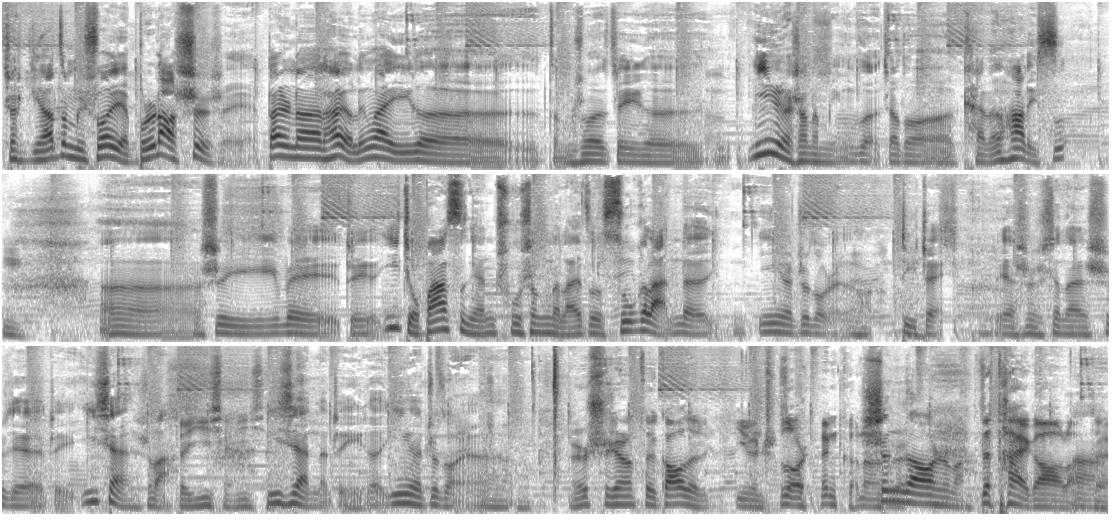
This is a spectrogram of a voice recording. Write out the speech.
就是你要这么一说，也不知道是谁。但是呢，他有另外一个怎么说，这个音乐上的名字叫做凯文哈里斯。嗯，呃，是一位这个一九八四年出生的来自苏格兰的音乐制作人啊，DJ，也是现在世界这一线是吧？对一线一线，一线的这一个音乐制作人啊，而世界上最高的音乐制作人可能身，高是吗？这太高了，啊。对，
